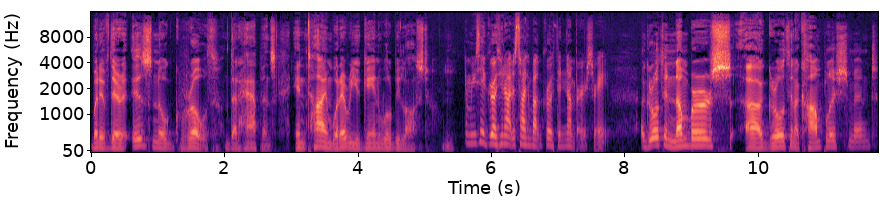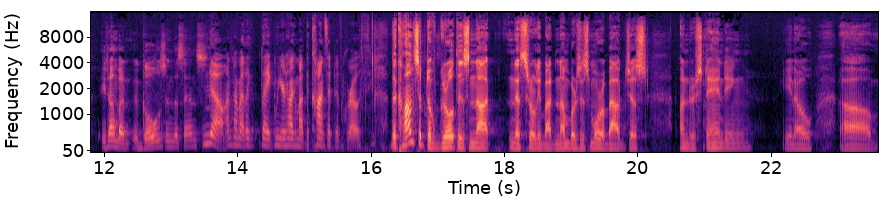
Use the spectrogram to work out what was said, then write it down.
But if there is no growth that happens, in time, whatever you gain will be lost. And when you say growth, you're not just talking about growth in numbers, right? A growth in numbers, uh, growth in accomplishment. You're talking about goals in the sense? No, I'm talking about like like when you're talking about the concept of growth. The concept of growth is not necessarily about numbers. It's more about just understanding, you know, um,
